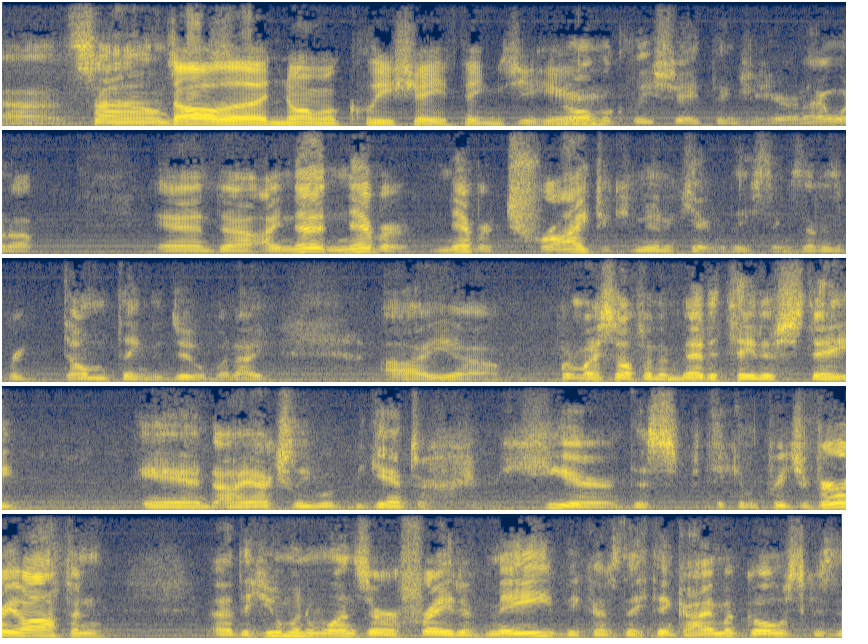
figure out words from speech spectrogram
uh, sounds. It's all the normal cliche things you hear. normal cliche things you hear. And I went up, and uh, I ne- never, never try to communicate with these things. That is a very dumb thing to do. But I, I uh, put myself in a meditative state, and I actually began to hear this particular creature. Very often, uh, the human ones are afraid of me because they think I'm a ghost. Because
